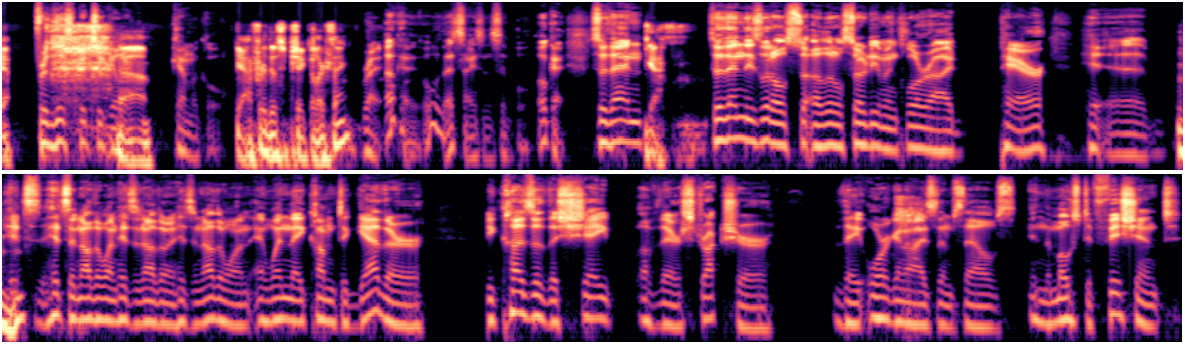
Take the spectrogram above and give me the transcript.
Yeah. For this particular Um, chemical. Yeah, for this particular thing. Right. Okay. Oh, that's nice and simple. Okay. So then, Yeah. So then these little, a little sodium and chloride pair hit, uh, Mhm. hits hits another one, hits another one, hits another one, and when they come together, because of the shape of their structure, they organize themselves in the most efficient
